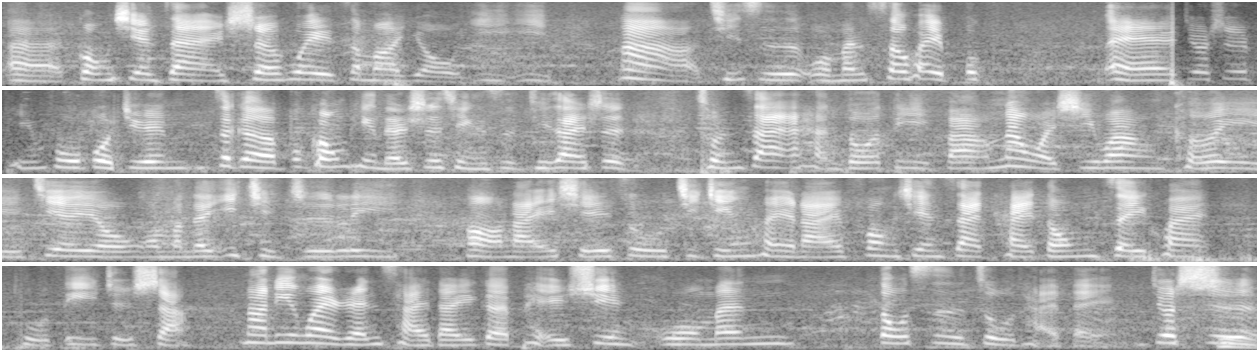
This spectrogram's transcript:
呃贡献在社会这么有意义。那其实我们社会不。哎，就是贫富不均，这个不公平的事情是实在是存在很多地方。那我希望可以借由我们的一己之力，哦，来协助基金会来奉献在台东这一块土地之上。那另外人才的一个培训，我们都是住台北，就是，是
